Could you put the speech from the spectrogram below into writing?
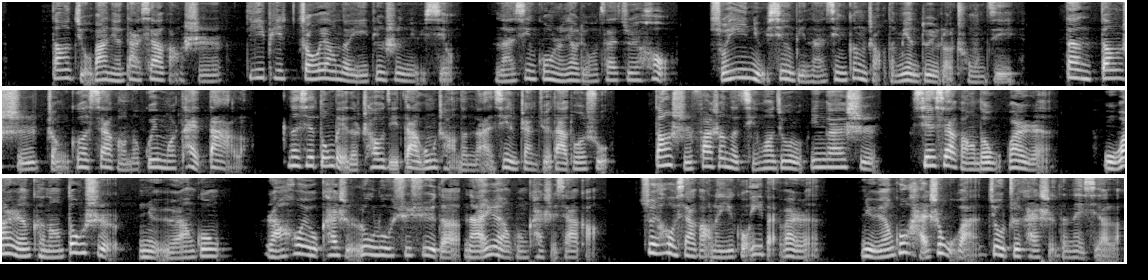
当九八年大下岗时，第一批遭殃的一定是女性，男性工人要留在最后，所以女性比男性更早的面对了冲击。但当时整个下岗的规模太大了。那些东北的超级大工厂的男性占绝大多数，当时发生的情况就应该是先下岗的五万人，五万人可能都是女员工，然后又开始陆陆续续的男员工开始下岗，最后下岗了一共一百万人，女员工还是五万，就最开始的那些了，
